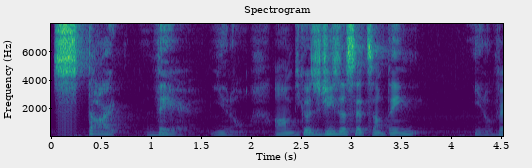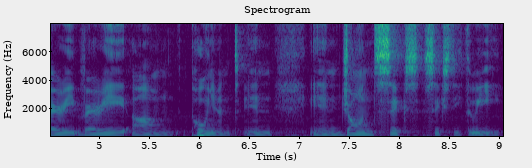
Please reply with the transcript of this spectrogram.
start there, you know. Um, because Jesus said something, you know, very, very um poignant in in John 6 63.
